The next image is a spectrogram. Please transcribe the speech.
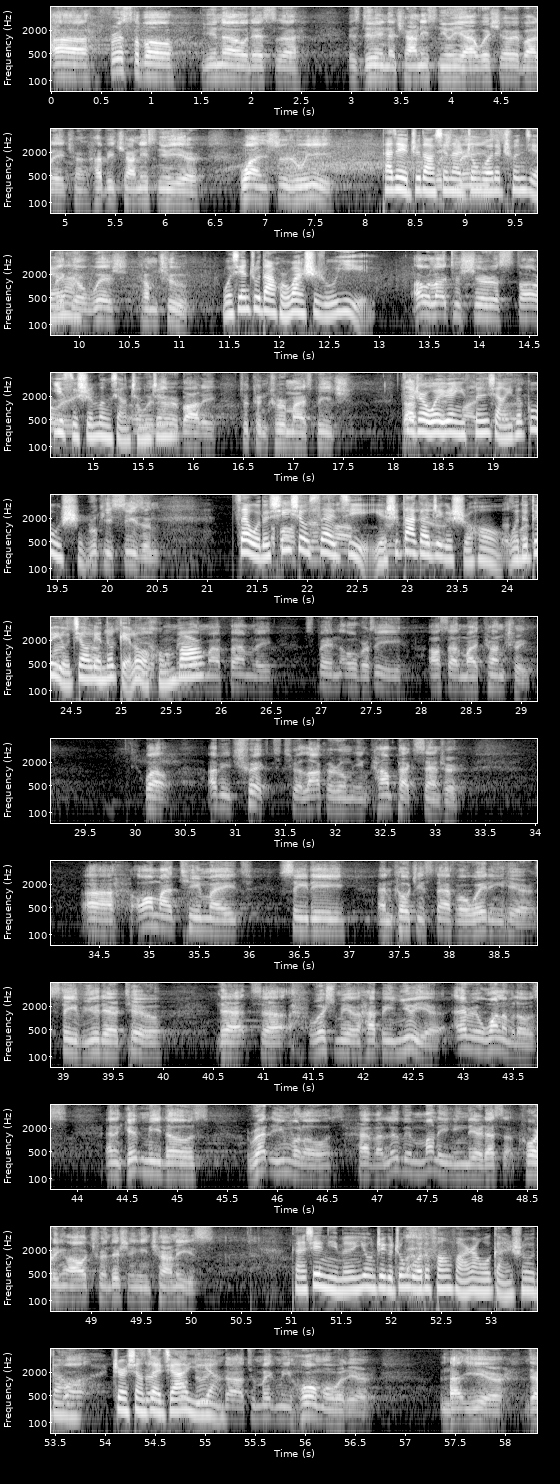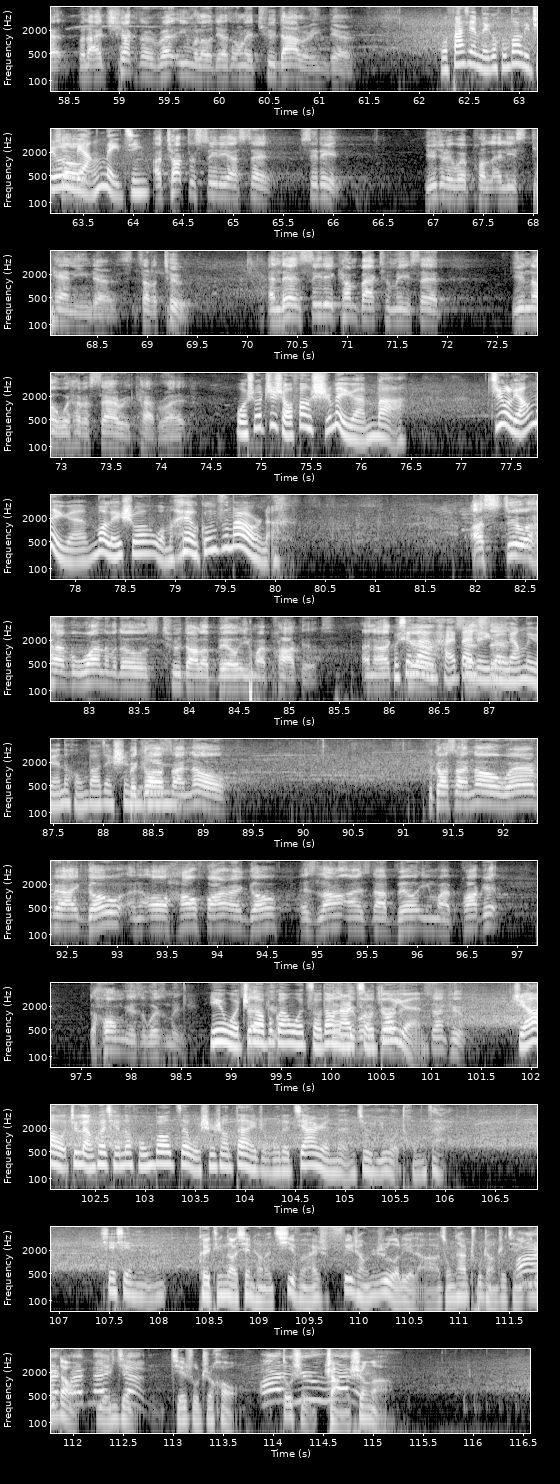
Uh, first of all, you know this uh, is during the Chinese New Year. I wish everybody happy Chinese New Year. 万事如意。大家也知道，现在是中国的春节了 your。wish come true. 我先祝大伙儿万事如意。I would like to share a story 意思是梦想 uh, 成 with 真。Everybody to conclude my speech. 在这儿，我也愿意 That's 分享一个 my, uh, 故事。Rookie season. 在我的新秀赛季，也是大概这个时候，That's 我的 my 队友、first 教练都 Chinese 给了 New 我 Year 红 for me 包 and。my family spent overseas outside my country. Well, I've been tricked to a locker room in Compaq Center. Uh, all my teammates, CD, and coaching staff were waiting here. Steve, you there too. That uh, wish me a happy New Year. Every one of those, and give me those red envelopes. Have a little bit money in there. That's according our tradition in Chinese. 感谢你们用这个中国的方法让我感受到 Well, 这儿像在 thanks 家 for 一 doing 样。 that to make me home over there. in that year. That, but I checked the red envelope. There's only two dollar in there. 我发现每个红包里只有 So- 两美金。 I talked to CD. I said, CD, usually we put at least ten in there instead of two. And then CD come back to me said, you know we have a salary cap, right? 我说至少放十美元吧，只有两美元。莫雷说我们还有工资帽呢。I still have one of those two dollar bill in my pocket, and I 我现在还带着一个两美元的红包在身边。because I know because I know wherever I go and or how far I go, as long as that bill in my pocket, the home is with me. 因为我知道，不管我走到哪儿走多远，Thank you. 只要这两块钱的红包在我身上带着，我的家人们就与我同在。谢谢你们。可以听到现场的气氛还是非常热烈的啊！从他出场之前一直到演讲结束之后，都是掌声啊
